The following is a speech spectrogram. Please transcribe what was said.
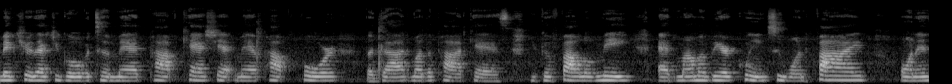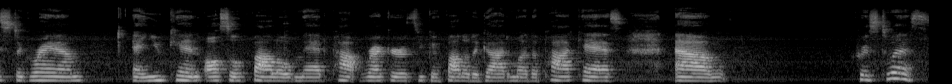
Make sure that you go over to Madd Pop, Cash at Madd Pop for the Godmother Podcast. You can follow me at Mama Bear Queen 215 on Instagram. And you can also follow Madd Pop Records. You can follow the Godmother Podcast. Um, Chris Twist.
